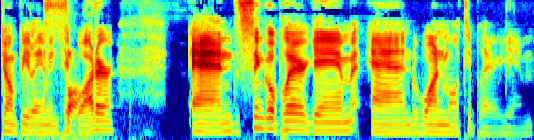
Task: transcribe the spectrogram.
don't be lame and pick Fuck. water, and single player game and one multiplayer game.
